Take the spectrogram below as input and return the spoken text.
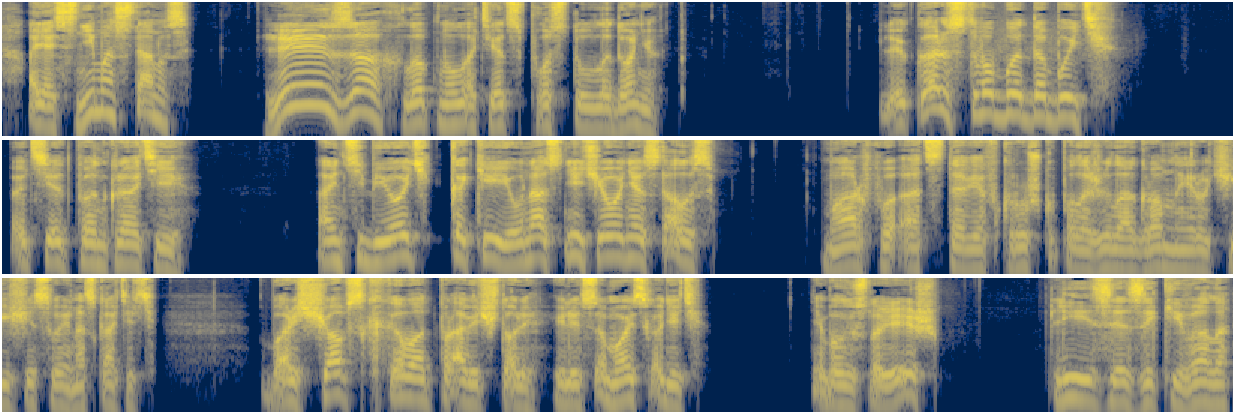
— А я с ним останусь. «Лиза!» — хлопнул отец по стул ладонью. «Лекарство бы добыть, отец Панкратий. Антибиотик какие, у нас ничего не осталось». Марфа, отставив кружку, положила огромные ручища свои на скатерть. «Борщевск кого отправить, что ли, или самой сходить? Не благословишь?» Лиза закивала,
